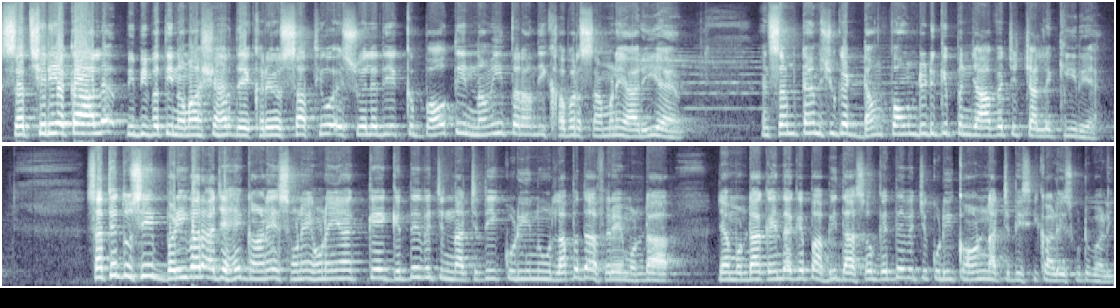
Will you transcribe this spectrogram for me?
ਸਤਿ ਸ਼੍ਰੀ ਅਕਾਲ। ਬੀਬੀ ਬੱਤੀ ਨਵਾਂ ਸ਼ਹਿਰ ਦੇਖ ਰਹੇ ਹੋ। ਸਾਥੀਓ, ਇਸ ਵੇਲੇ ਦੀ ਇੱਕ ਬਹੁਤ ਹੀ ਨਵੀਂ ਤਰ੍ਹਾਂ ਦੀ ਖਬਰ ਸਾਹਮਣੇ ਆ ਰਹੀ ਹੈ। And sometimes you get dumbfounded ਕਿ ਪੰਜਾਬ ਵਿੱਚ ਚੱਲ ਕੀ ਰਿਹਾ ਸਾਥੀਓ ਤੁਸੀਂ ਬੜੀ ਵਾਰ ਅਜਿਹੇ ਗਾਣੇ ਸੁਣੇ ਹੋਣੇ ਆ ਕਿ ਗਿੱਧੇ ਵਿੱਚ ਨੱਚਦੀ ਕੁੜੀ ਨੂੰ ਲੱਭਦਾ ਫਿਰੇ ਮੁੰਡਾ, ਜਾਂ ਮੁੰਡਾ ਕਹਿੰਦਾ ਕਿ, ਭਾਬੀ, ਦੱਸੋ ਗਿੱਧੇ ਵਿੱਚ ਕੁੜੀ ਕੌਣ ਨੱਚਦੀ ਸੀ ਕਾਲੇ ਸੂਟ ਵਾਲੀ?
